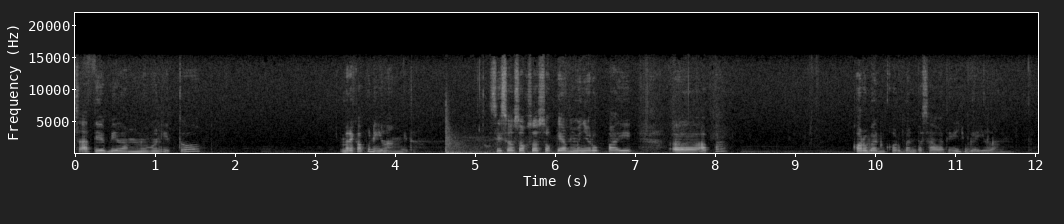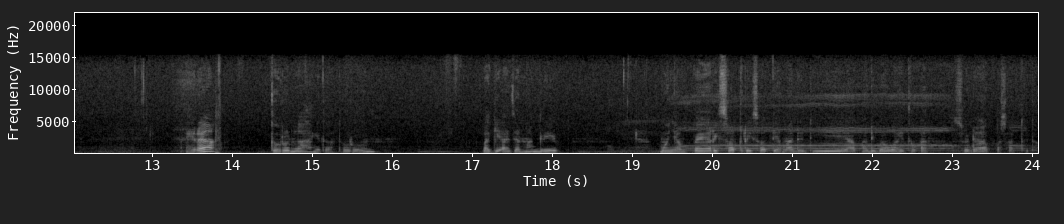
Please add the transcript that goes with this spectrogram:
Saat dia bilang nuhun itu mereka pun hilang gitu. Si sosok-sosok yang menyerupai eh, apa korban-korban pesawat ini juga hilang. Akhirnya turun lah gitu turun. Lagi azan maghrib mau nyampe resort-resort yang ada di apa di bawah itu kan? Sudah pos satu itu.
